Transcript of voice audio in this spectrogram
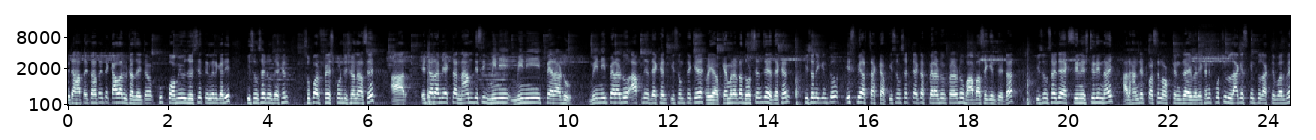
এটা হাতাইতে হাতাইতে কালার উঠা যায়। এটা খুব কম ইউজ হয়েছে তেলের গাড়ি। পিছন সাইডেও দেখেন সুপার ফ্রেশ কন্ডিশনে আছে। আর এটার আমি একটা নাম দিছি mini mini Prado mini Prado আপনি দেখেন পিছন থেকে ক্যামেরাটা ধরছেন যে, দেখেন পিছনে কিন্তু স্পেয়ার চাক্কা পিছন সাইডটা একটা প্যারাডু প্যারাডু ভাব আছে কিন্তু এটা। পিছন সাইডে অ্যাক্সিডেন্ট হিস্টরি নাই আর হান্ড্রেড পার্সেন্ট অকটেন ড্রাইভার। এখানে প্রচুর লাগেজ কিন্তু রাখতে পারবে।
